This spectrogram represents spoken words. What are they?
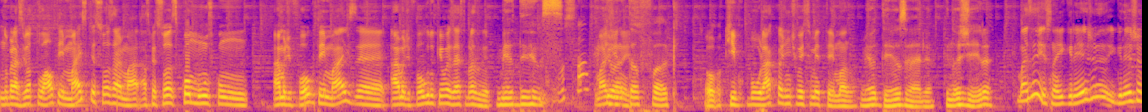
no Brasil atual tem mais pessoas armadas, as pessoas comuns com arma de fogo tem mais é, arma de fogo do que o exército brasileiro. Meu Deus. Nossa, Imagina What the isso. fuck? Ô, Que buraco que a gente vai se meter, mano. Meu Deus, velho. Que nojeira. Mas é isso, né? Igreja, igreja,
